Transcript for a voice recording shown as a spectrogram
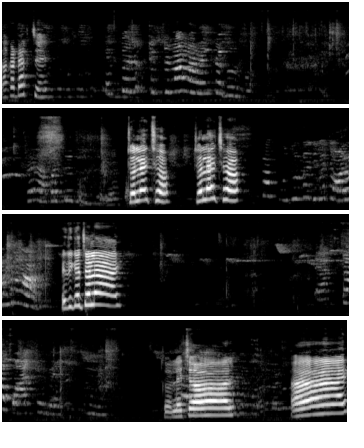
কাকা ডাকছে। চলে চলে এদিকে চলে আয়। চলে চল। আয়।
